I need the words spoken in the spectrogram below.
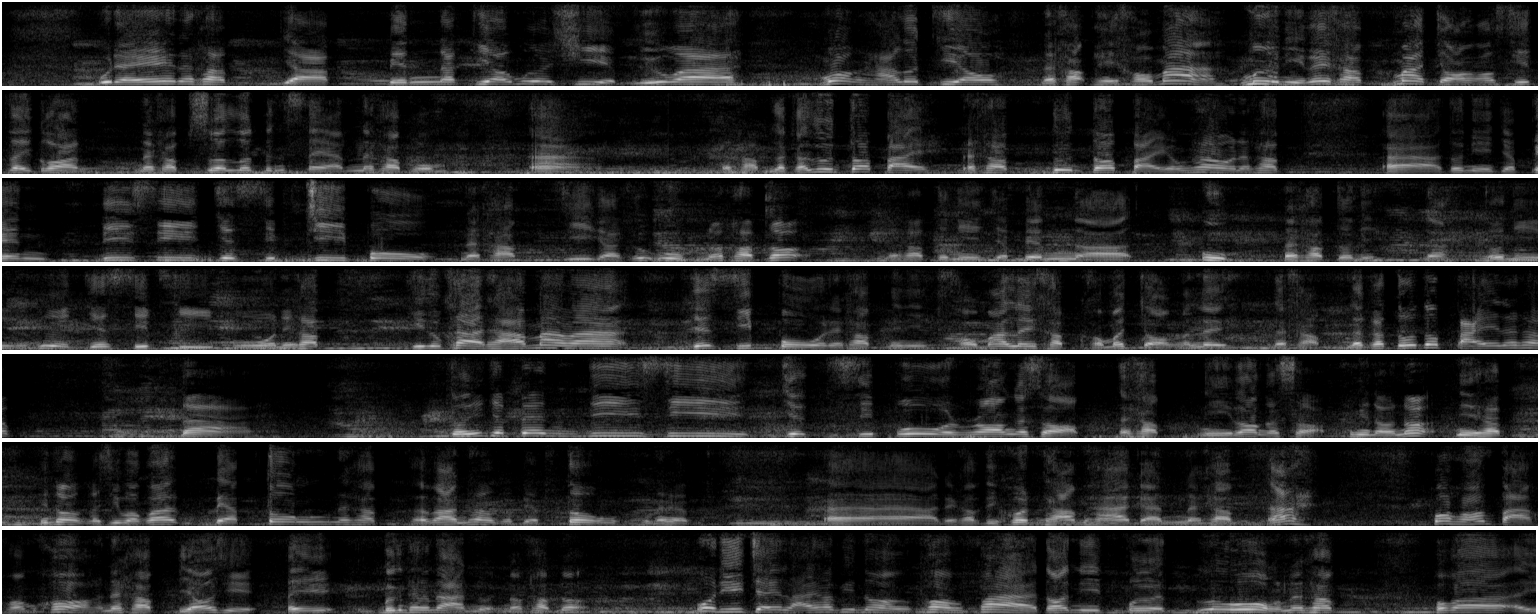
ผู้ใดนะครับอยากเป็นนักเกี่ยวมืออาชีพ หรือว่ามองหารถเกี่ยวนะครับให้เขามามือนี้เลยครับ มาจองเอาซิทไว้ก่อนนะครับ ส่วนรถเป็นแสนนะครับผมอ่านะครับแล้วก็รุ่นต่อไปนะครับรุ่นต่อไปของเฮานะครับอ่าตัวนี้จะเป็น DC 70G Pro นะครับ G ก็คืออุ่มเนาะครับเนะครับ ตัวนี้จะเป็นอ่าอุ่มนะครับตัวนี้นะตัวนี้ก็คือ 70G Pro นะครับที่ลูกค้าถามมาว่า70 Pro นะครับนี่เขามาเลยครับเขามาจองกันเลยนะครับ แล้วก็ตัวต่อไปนะครับน่าตัวนี้จะเป็น DC 70 Pro รองกระสอบนะครับนี่รองกระสอบพี่น้องเนาะนี่ครับพี่น้องก็สิบอกว่าแบบตรงนะครับชาวบ้านเท่ากับแบบตรงนะครับอ่านะครับที่คนถามหากันนะครับอะพอหอมปากหอมคอนะครับ เดี๋ยวสิไปเบิ่งทางด้านนู่นเนะครับเนาะ โอ้ดีใจหลายครับพี่น้องท้องฟ้าตอนนี้เปิดโล่งนะครับ เพราะว่าไอ้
